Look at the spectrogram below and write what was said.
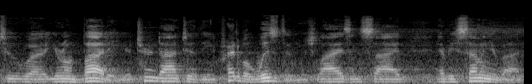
to uh, your own body. You're turned on to the incredible wisdom which lies inside every cell in your body.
